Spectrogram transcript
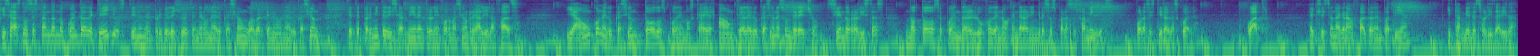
Quizás no se están dando cuenta de que ellos tienen el privilegio de tener una educación o haber tenido una educación que te permite discernir entre la información real y la falsa. Y aún con educación todos podemos caer. Aunque la educación es un derecho, siendo realistas, no todos se pueden dar el lujo de no generar ingresos para sus familias por asistir a la escuela. 4. Existe una gran falta de empatía y también de solidaridad.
